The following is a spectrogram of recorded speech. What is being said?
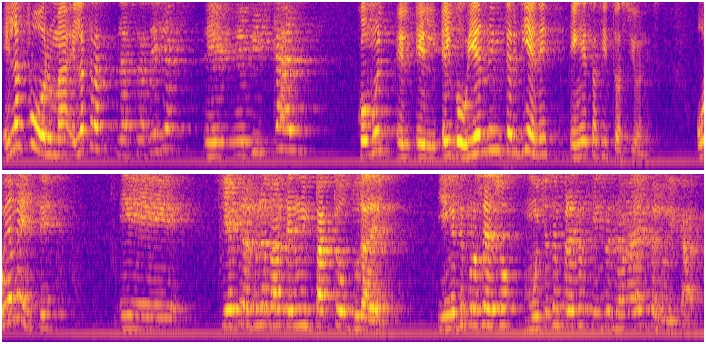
Es la forma, es la, la estrategia eh, eh, fiscal, cómo el, el, el, gobierno interviene en esas situaciones. Obviamente, eh, siempre algunas van a tener un impacto duradero. Y en ese proceso, muchas empresas siempre se van a ver perjudicadas.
